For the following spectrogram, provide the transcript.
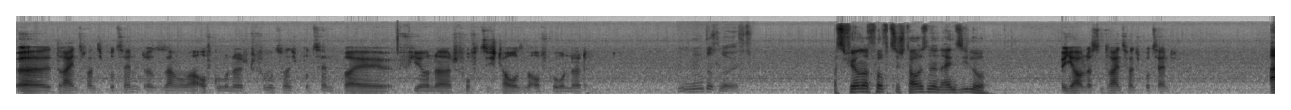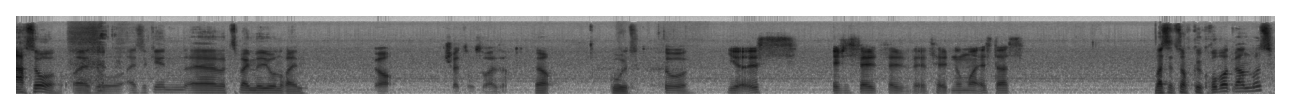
Äh, 23 Prozent, also sagen wir mal aufgerundet 25 Prozent bei 450.000 aufgerundet. Mhm, das läuft. was 450.000 in ein Silo? Ja, und das sind 23 Prozent. Ach so, also, also gehen äh, 2 Millionen rein. Ja, schätzungsweise. Gut. So, hier ist. Welches Feld, Feld, Feld Feldnummer ist das? Was jetzt noch gegrubbert werden muss?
